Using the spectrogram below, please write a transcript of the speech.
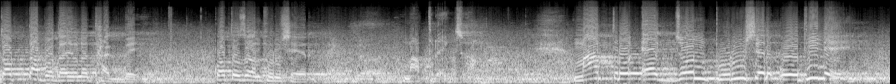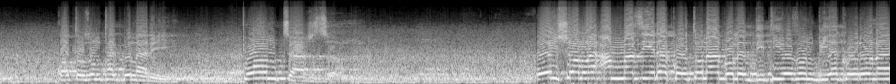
তত্ত্বাবধায়নে থাকবে। কতজন পুরুষের? মাত্র একজন। মাত্র একজন পুরুষের অধীনে কতজন থাকবে নারী? পঞ্চাশ জন। ওই সময় আম্মাজিরা কইতো না, বলে দ্বিতীয় জন বিয়া কইরো না।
